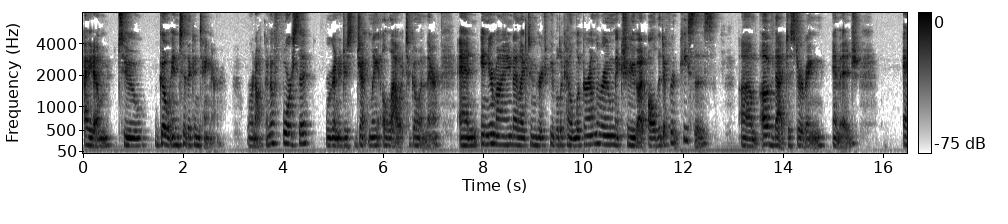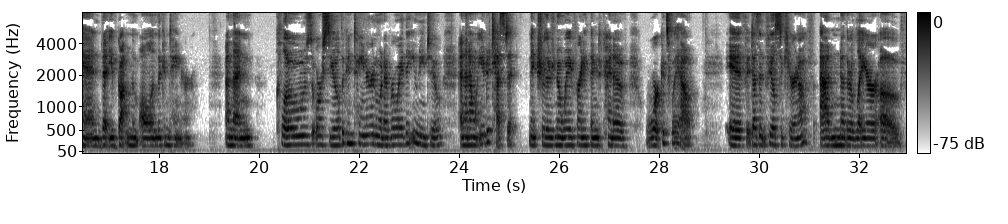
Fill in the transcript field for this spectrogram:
item to go into the container. We're not going to force it. We're going to just gently allow it to go in there. And in your mind, I like to encourage people to kind of look around the room, make sure you got all the different pieces um, of that disturbing image and that you've gotten them all in the container. And then close or seal the container in whatever way that you need to. And then I want you to test it. Make sure there's no way for anything to kind of work its way out. If it doesn't feel secure enough, add another layer of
